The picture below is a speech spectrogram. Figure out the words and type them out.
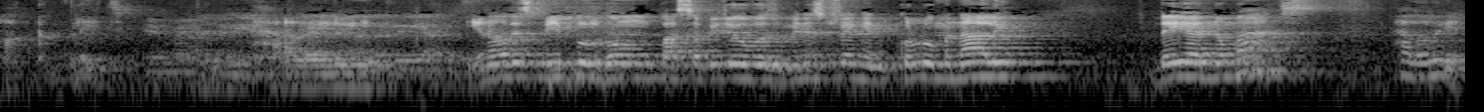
are complete. Amen. Hallelujah. You know, these people whom Pastor Bijo was ministering in Kullu Manali, they are nomads. Hallelujah.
